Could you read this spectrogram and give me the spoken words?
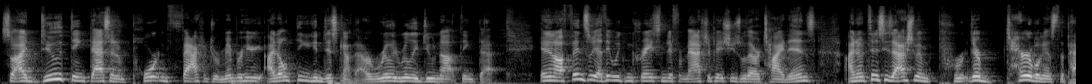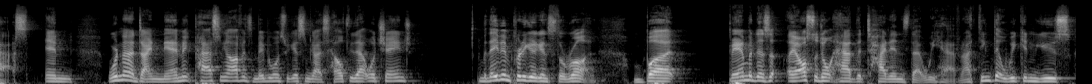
So I do think that's an important factor to remember here. I don't think you can discount that. I really, really do not think that. And then offensively, I think we can create some different matchup issues with our tight ends. I know Tennessee's actually been pr- they're terrible against the pass, and we're not a dynamic passing offense. Maybe once we get some guys healthy, that will change. But they've been pretty good against the run. But Bama does. They also don't have the tight ends that we have, and I think that we can use.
